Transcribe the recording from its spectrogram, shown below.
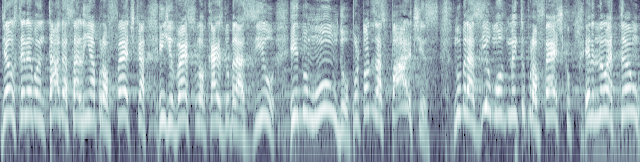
Deus tem levantado essa linha profética em diversos locais do Brasil e do mundo, por todas as partes. No Brasil, o movimento profético ele não é tão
